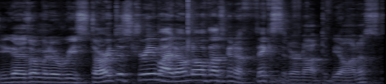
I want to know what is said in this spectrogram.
Do you guys want me to restart the stream? I don't know if that's going to fix it or not, to be honest.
